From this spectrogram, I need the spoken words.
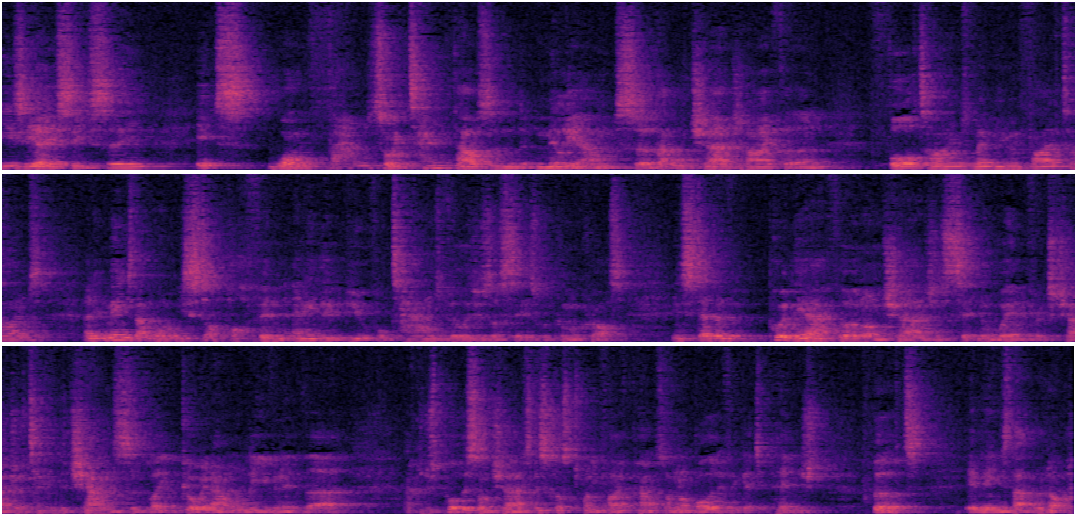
EasyAcc. It's 1,000, sorry, 10,000 milliamps, so that will charge an iPhone four times, maybe even five times. And it means that when we stop off in any of the beautiful towns, villages or cities we come across, instead of putting the iPhone on charge and sitting and waiting for it to charge or taking the chance of like going out and leaving it there, I can just put this on charge. This costs £25, so I'm not bothered if it gets pinched. But it means that we're not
